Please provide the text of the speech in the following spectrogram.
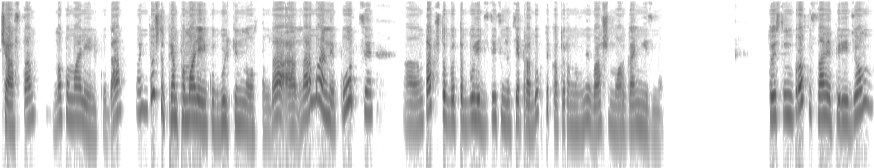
часто, но помаленьку. Да? Ну, не то, что прям помаленьку с гулькин нос, да, а нормальные порции, а, так, чтобы это были действительно те продукты, которые нужны вашему организму. То есть мы просто с вами перейдем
